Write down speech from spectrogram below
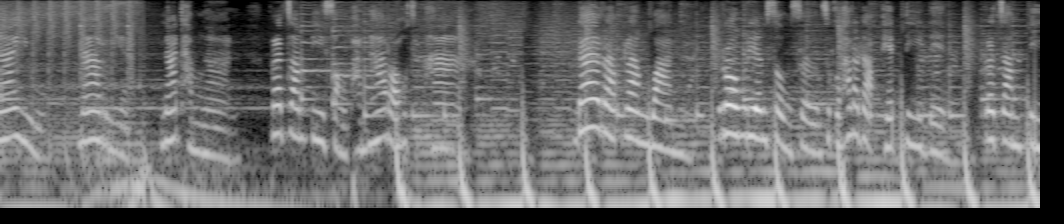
น่าอยู่ น่าเรียน น่าทำงาน ประจำปี 2565 ได้รับรางวัล โรงเรียนส่งเสริมสุขภาพระดับเพชรดีเด่น ประจำปี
